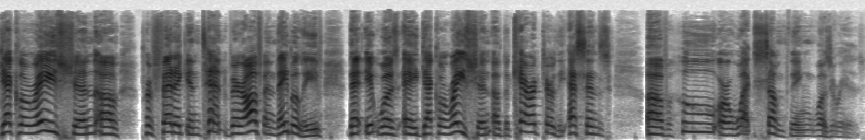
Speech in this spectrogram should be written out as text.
declaration of prophetic intent. Very often they believe that it was a declaration of the character, the essence of who or what something was or is.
